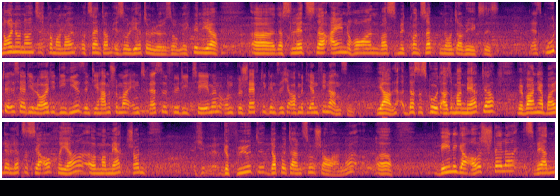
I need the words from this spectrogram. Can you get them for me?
99,9 Prozent haben isolierte Lösungen. Ich bin hier das letzte Einhorn, was mit Konzepten unterwegs ist. Das Gute ist ja, die Leute, die hier sind, die haben schon mal Interesse für die Themen und beschäftigen sich auch mit ihren Finanzen. Ja, das ist gut. Also man merkt ja, wir waren ja beide letztes Jahr auch hier, äh, man merkt schon, ich, gefühlt doppelt an Zuschauern. Ne? Weniger Aussteller, es werden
